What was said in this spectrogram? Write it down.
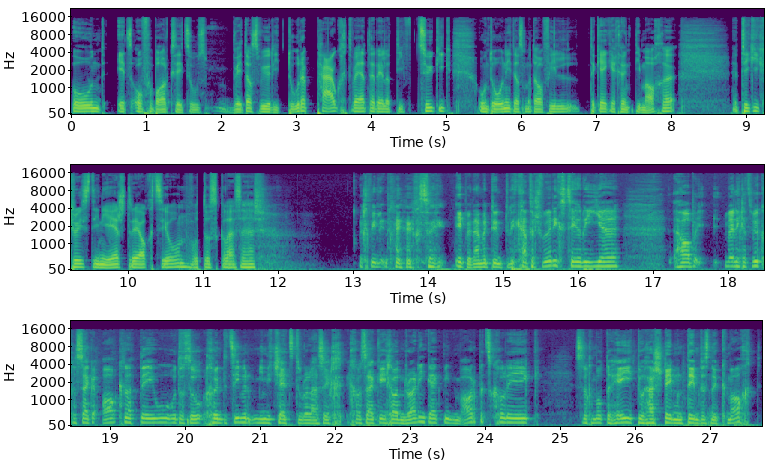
Und jetzt offenbar sieht es aus, wie das würde durchgepaukt werden, relativ zügig und ohne, dass man da viel dagegen könnte machen. Digi Chris, deine erste Reaktion, wo du das gelesen hast? Ich will, also, eben, wir natürlich keine Verschwörungstheorien haben. Wenn ich jetzt wirklich sage, angenommen EU oder so, könnten Sie immer meine Chats durchlesen. Ich, kann sagen, ich habe einen Running Gag mit einem Arbeitskollegen, so nach dem Motto, hey, du hast dem und dem das nicht gemacht,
